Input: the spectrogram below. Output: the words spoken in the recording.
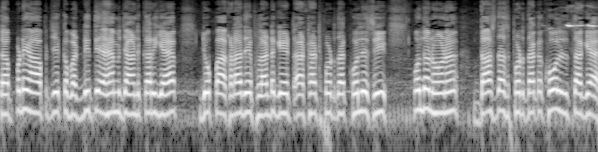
ਤਾਂ ਆਪਣੇ ਆਪ 'ਚ ਇੱਕ ਵੱਡੀ ਤੇ ਅਹਿਮ ਜਾਣਕਾਰੀ ਹੈ, ਜੋ ਪਾਖੜਾ ਦੇ ਫਲੱਡ ਗੇਟ 8-8 ਫੁੱਟ ਤੱਕ ਖੋਲ੍ਹੇ ਸੀ, ਉਹਨਾਂ ਨੂੰ ਹੁਣ 10-10 ਫੁੱਟ ਤੱਕ ਖੋਲ੍ਹ ਦਿੱਤਾ ਗਿਆ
